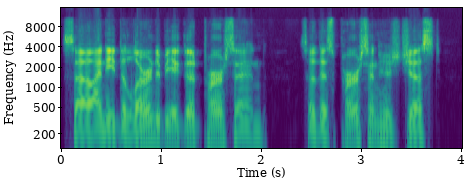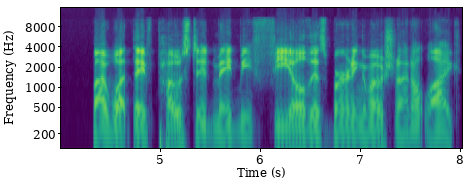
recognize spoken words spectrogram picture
So I need to learn to be a good person. So this person who's just by what they've posted made me feel this burning emotion I don't like.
